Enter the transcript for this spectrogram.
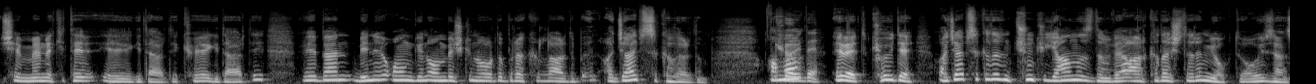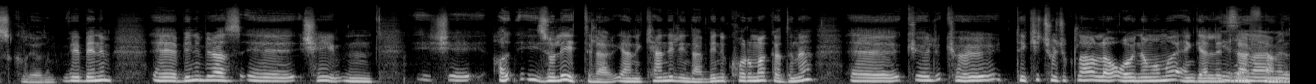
şey memlekete e, giderdi, köye giderdi ve ben beni 10 gün 15 gün orada bırakırlardı. Ben acayip sıkılırdım. Ama, köyde. Evet köyde. Acayip sıkılırdım çünkü yalnızdım ve arkadaşlarım yoktu. O yüzden sıkılıyordum. Ve benim e, beni biraz e, şey şey izole ettiler. Yani kendiliğinden beni korumak adına e, köy, köydeki çocuklarla oynamamı engellediler falan.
